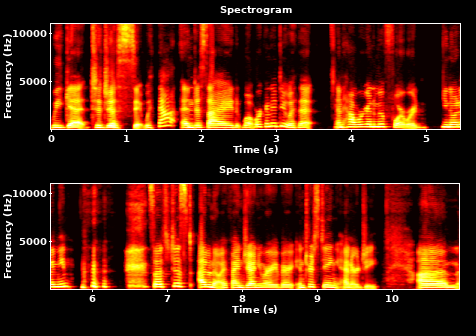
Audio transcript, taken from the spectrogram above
we get to just sit with that and decide what we're going to do with it and how we're going to move forward. You know what I mean? so it's just, I don't know, I find January very interesting energy. Um,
